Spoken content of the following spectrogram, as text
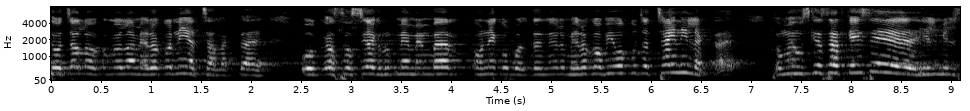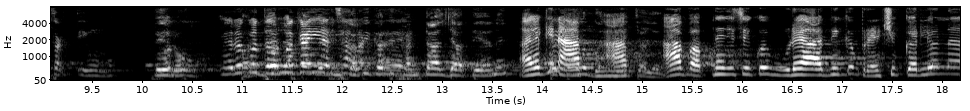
तो चलो तो बोला मेरे को नहीं अच्छा लगता है। वो सोशल ग्रुप में मेंबर होने को बोलते हैं मेरे मेरे को भी वो कुछ अच्छा ही नहीं लगता है। तो मैं उसके साथ कैसे हिल मिल सकती हूँ? मेरे को धर्म का ही अच्छा कभी कभी कंटाल जाते हैं ना लेकिन तो आप आप आप अपने जैसे कोई बूढ़े आदमी का फ्रेंडशिप कर लो ना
